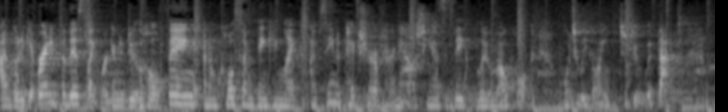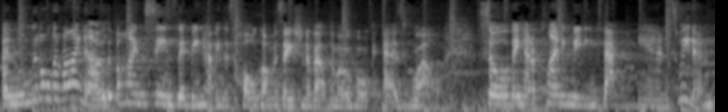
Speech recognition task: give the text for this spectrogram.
I've got to get ready for this, like we're gonna do the whole thing. And of course I'm thinking like, I've seen a picture of her now. She has a big blue mohawk. What are we going to do with that? And little did I know that behind the scenes, they'd been having this whole conversation about the mohawk as well. So they had a planning meeting back in Sweden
